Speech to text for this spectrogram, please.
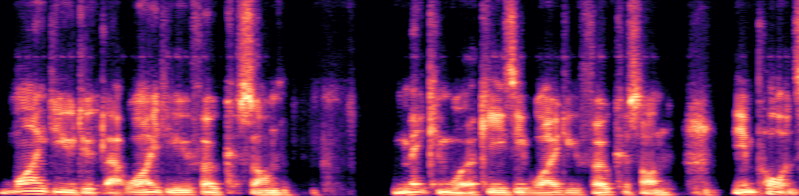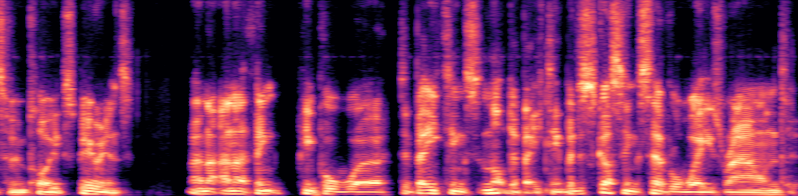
Why do you do that? Why do you focus on making work easy? Why do you focus on the importance of employee experience? And, and I think people were debating, not debating, but discussing several ways round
